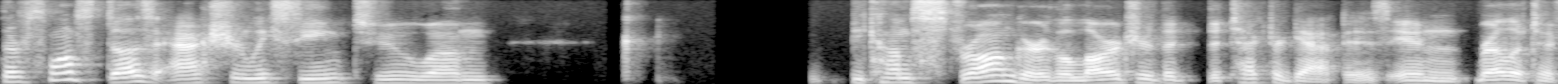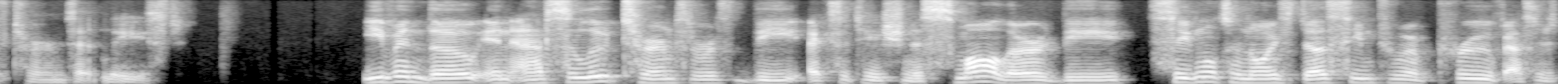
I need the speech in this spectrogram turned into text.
the response does actually seem to um, become stronger the larger the detector gap is in relative terms at least. Even though in absolute terms the excitation is smaller, the signal to noise does seem to improve as the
